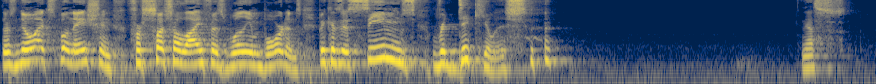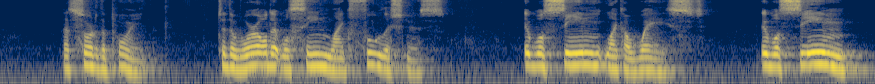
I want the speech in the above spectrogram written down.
There's no explanation for such a life as William Borden's because it seems ridiculous. and that's, that's sort of the point. To the world, it will seem like foolishness, it will seem like a waste, it will seem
